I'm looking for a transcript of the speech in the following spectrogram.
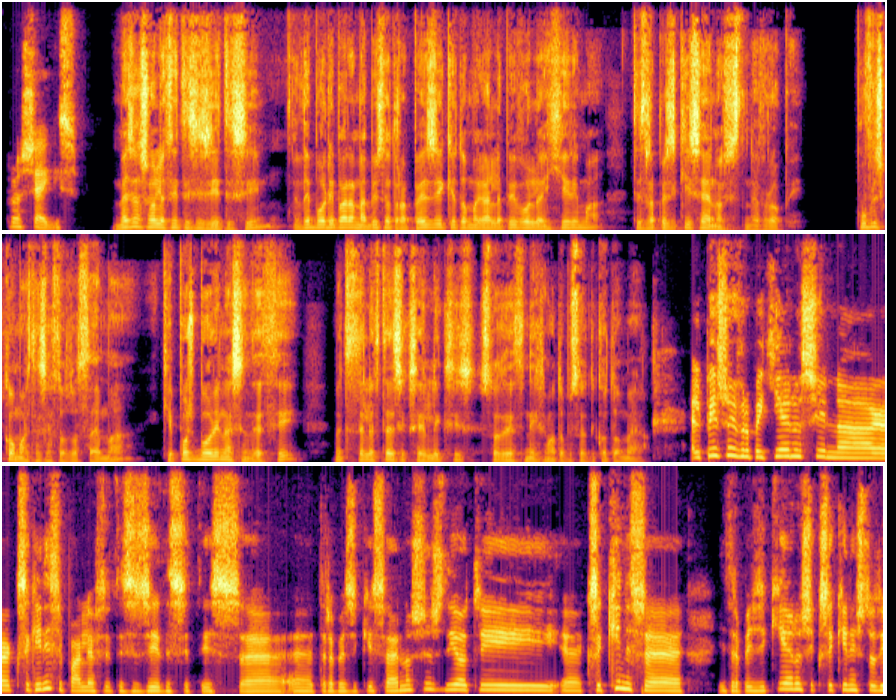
προσέγγιση. Μέσα σε όλη αυτή τη συζήτηση δεν μπορεί παρά να μπει στο τραπέζι και το μεγαλεπίβολο εγχείρημα της Τραπεζικής Ένωσης στην Ευρώπη. Πού βρισκόμαστε σε αυτό το θέμα; Και πώς μπορεί να συνδεθεί με τις τελευταίες εξελίξεις στο διεθνή χρηματοπιστωτικό τομέα. Ελπίζω η Ευρωπαϊκή Ένωση να ξεκινήσει πάλι αυτή τη συζήτηση της ε, ε, Τραπεζικής Ένωσης, διότι ε, ξεκίνησε η Τραπεζική Ένωση ξεκίνησε το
